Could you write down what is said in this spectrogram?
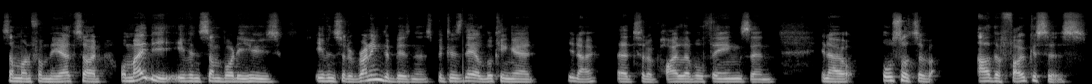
someone from the outside, or maybe even somebody who's even sort of running the business because they're looking at you know at sort of high level things and you know all sorts of other focuses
